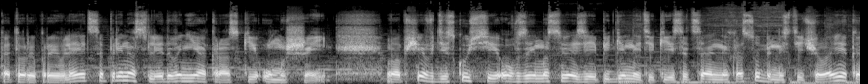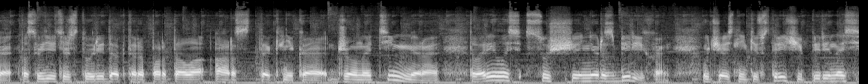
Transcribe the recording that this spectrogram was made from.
который проявляется при наследовании окраски у мышей. Вообще, в дискуссии о взаимосвязи эпигенетики и социальных особенностей человека, по свидетельству редактора портала Ars Technica Джона Тиммера, творилась сущая неразбериха. Участники встречи переносили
